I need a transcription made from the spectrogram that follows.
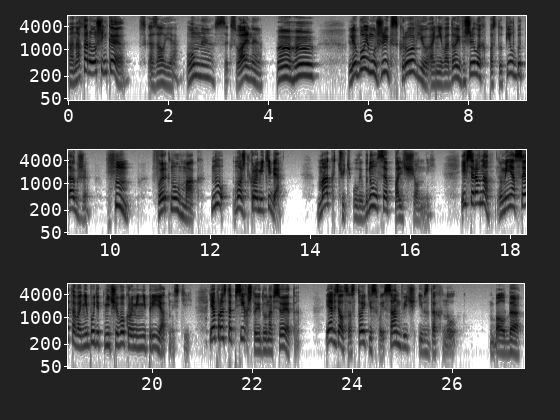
Она хорошенькая, сказал я. Умная, сексуальная. Ага. Любой мужик с кровью, а не водой в жилах, поступил бы так же. Хм, Фыркнул Мак. Ну, может, кроме тебя. Мак чуть улыбнулся, польщенный. И все равно, у меня с этого не будет ничего, кроме неприятностей. Я просто псих, что иду на все это. Я взял со стойки свой сандвич и вздохнул. «Балда»,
